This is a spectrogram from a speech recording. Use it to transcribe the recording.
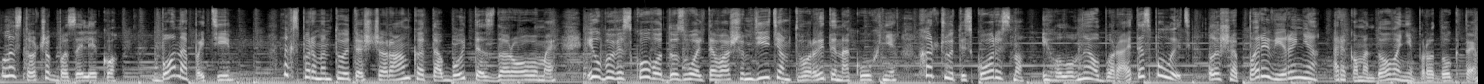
листочок базиліку. Бон апеті! Експериментуйте щоранку та будьте здоровими. І обов'язково дозвольте вашим дітям творити на кухні. Харчуйтесь корисно і головне обирайте з полиць лише перевірені рекомендовані продукти.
